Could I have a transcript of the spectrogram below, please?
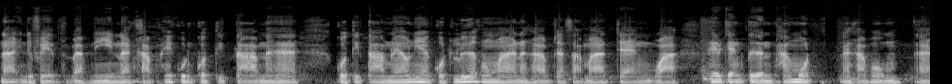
หน้าอินเทอร์เฟซแบบนี้นะครับ ให้คุณกดติดตามนะฮะ กดติดตามแล้วเนี่ยกดเลือกลงมานะครับ จะสามารถแจ้งว่าให้แจ้งเตือนทั้งหมดนะครับผม อ่า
